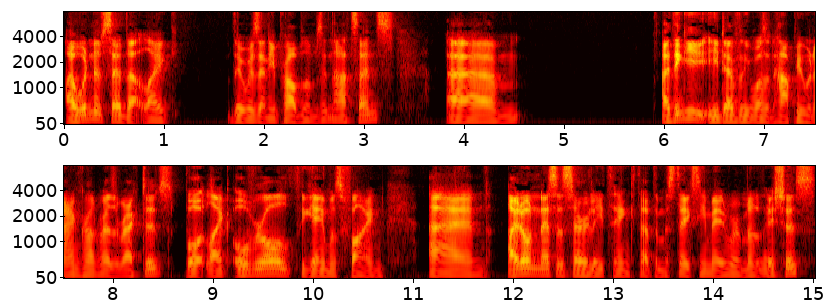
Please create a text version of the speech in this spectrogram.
I wouldn't have said that like there was any problems in that sense. Um, I think he, he definitely wasn't happy when Angron resurrected, but like overall the game was fine. And I don't necessarily think that the mistakes he made were malicious.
